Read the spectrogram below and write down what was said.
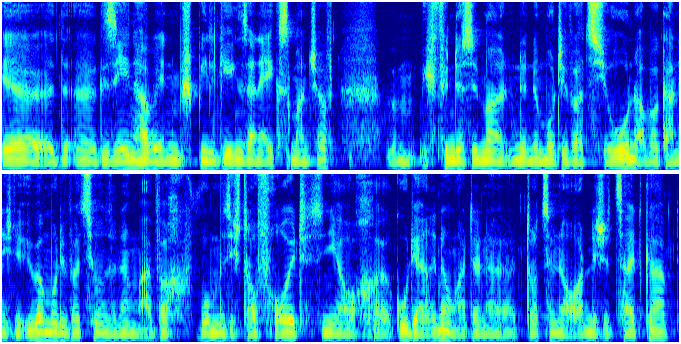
äh, äh, gesehen habe in einem Spiel gegen seine Ex-Mannschaft. Ähm, ich finde es immer eine Motivation, aber gar nicht eine Übermotivation, sondern einfach, wo man sich darauf freut. Das sind ja auch äh, gute Erinnerungen. Hat er eine, trotzdem eine ordentliche Zeit gehabt,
